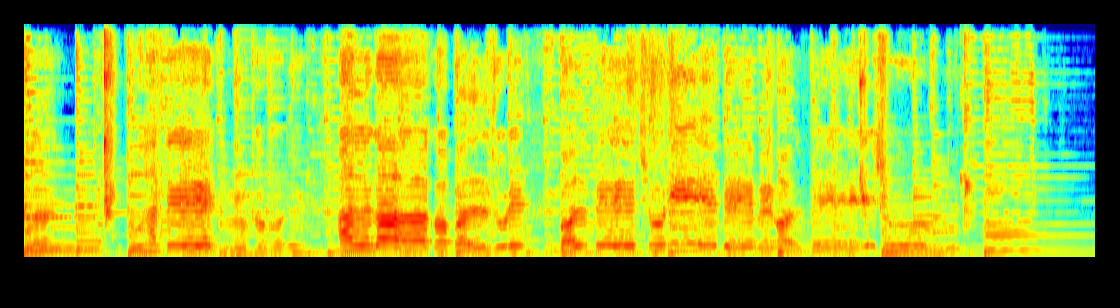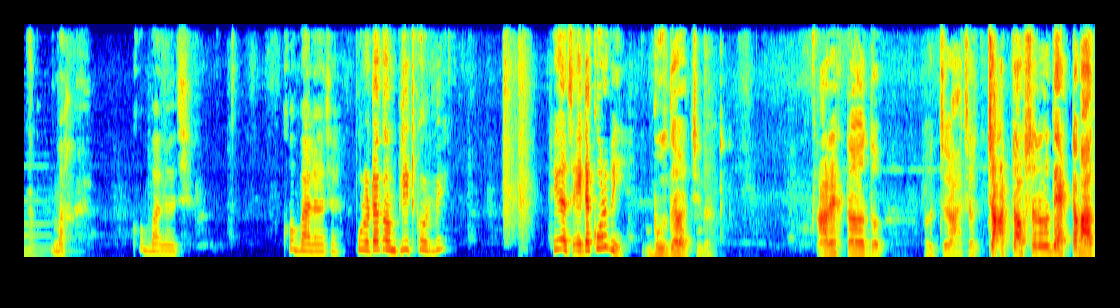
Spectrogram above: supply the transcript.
না, দু হাতে মুঠো ভরে আলগা কপাল জুড়ে গল্পে ছড়িয়ে দেবে গল্পের সুর। বাহ, খুব ভালো হয়েছে। খুব ভালো হয়েছে। পুরোটা কমপ্লিট করবি? ঠিক আছে এটা করবি? বুঝতে পারছি না। আরেকটা তো হচ্ছে আচ্ছা চারটা অপশনের মধ্যে একটা বাদ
